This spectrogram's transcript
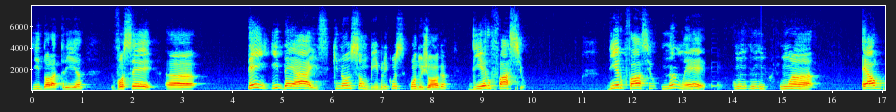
idolatria, você uh, tem ideais que não são bíblicos quando joga, dinheiro fácil. Dinheiro fácil não é um, um, uma é algo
